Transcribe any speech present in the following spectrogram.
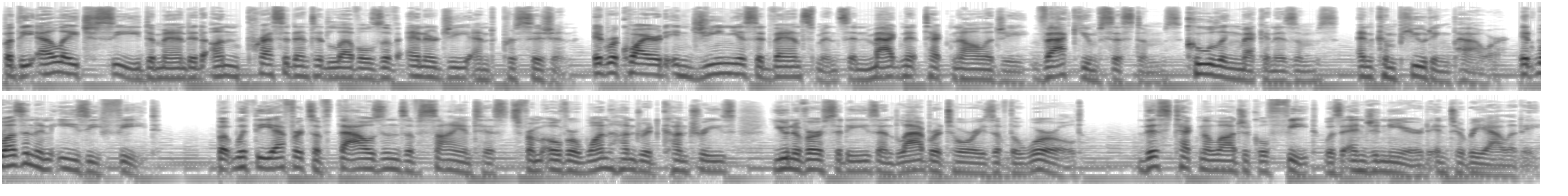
but the LHC demanded unprecedented levels of energy and precision. It required ingenious advancements in magnet technology, vacuum systems, cooling mechanisms, and computing power. It wasn't an easy feat, but with the efforts of thousands of scientists from over 100 countries, universities, and laboratories of the world, this technological feat was engineered into reality.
